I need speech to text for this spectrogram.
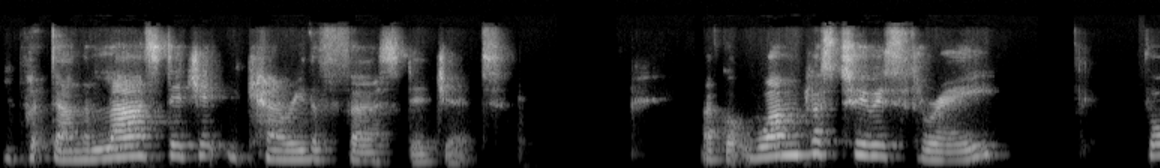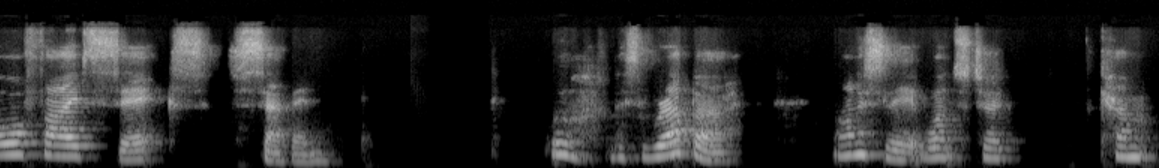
You put down the last digit, you carry the first digit. I've got one plus two is three four, five, six, seven. Oh, this rubber, honestly, it wants to come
